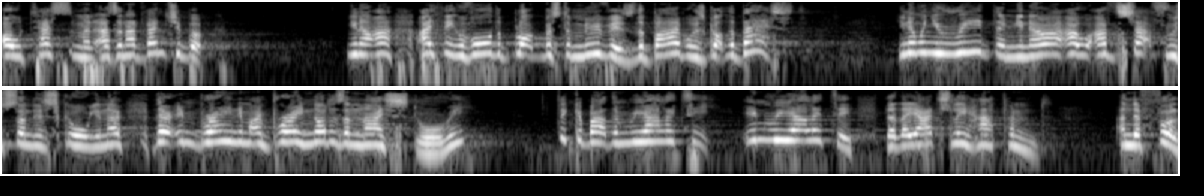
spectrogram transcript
Old Testament as an adventure book. You know, I, I think of all the blockbuster movies, the Bible has got the best. You know, when you read them, you know, I, have sat through Sunday school, you know, they're ingrained in my brain, not as a nice story. Think about them reality, in reality, that they actually happened. And they're full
